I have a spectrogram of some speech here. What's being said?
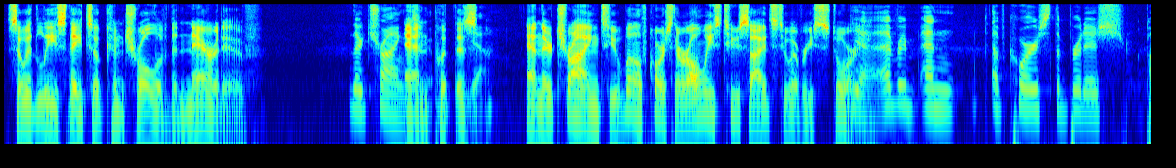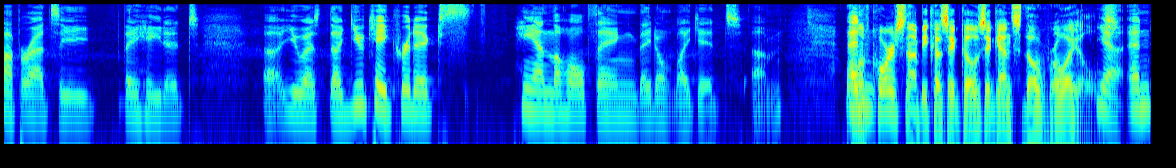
So at least they took control of the narrative They're trying to and to. put this yeah. and they're trying to. Well, of course, there are always two sides to every story. Yeah, every and of course the British paparazzi they hate it. Uh, U.S. the UK critics hand the whole thing. They don't like it. Um, Well, and, of course not, because it goes against the royals. Yeah, and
